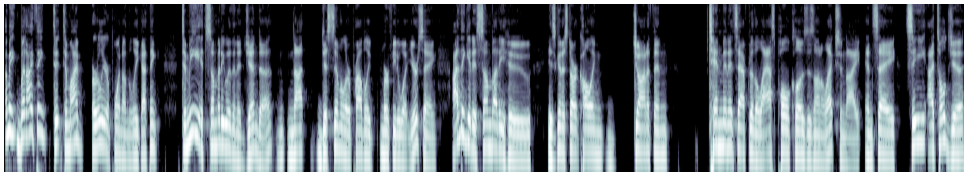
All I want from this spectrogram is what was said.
I mean, but I think to, to my earlier point on the leak, I think to me it's somebody with an agenda, not dissimilar, probably Murphy to what you're saying. I think it is somebody who is going to start calling Jonathan 10 minutes after the last poll closes on election night and say, See, I told you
